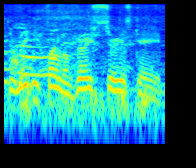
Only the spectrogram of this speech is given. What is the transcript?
They're making fun of a very serious game.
